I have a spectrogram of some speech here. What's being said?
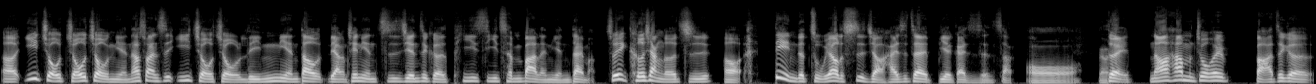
呃，一九九九年，它算是一九九零年到两千年之间这个 PC 称霸的年代嘛，所以可想而知哦，电影的主要的视角还是在比尔盖茨身上。哦，对，然后他们就会把这个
